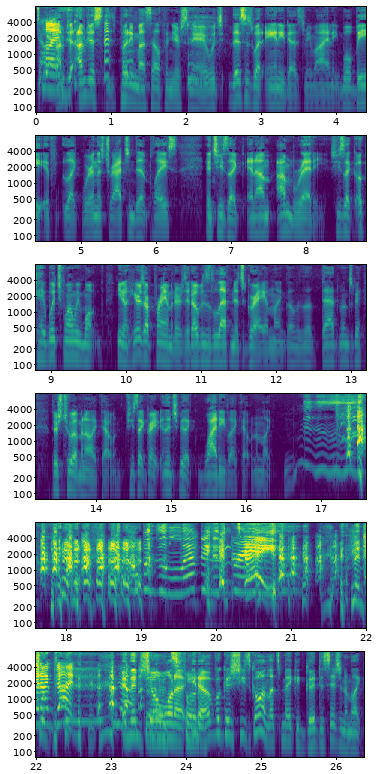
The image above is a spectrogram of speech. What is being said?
Done. I'm, ju- I'm just putting myself in your scenario, which this is what Annie does to me. My Annie will be if like we're in this scratch and dent place, and she's like, and I'm I'm ready. She's like, okay, which one we want? You know, here's our parameters. It opens to the left and it's gray. I'm like, oh, that one's gray. There's two of them, and I like that one. She's like, great. And then she'd be like, why do you like that one? I'm like, it opens to the left and it's gray. and then and she'll- I'm done. and then she'll want to, you know, because she's going, let's make a good decision. I'm like,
